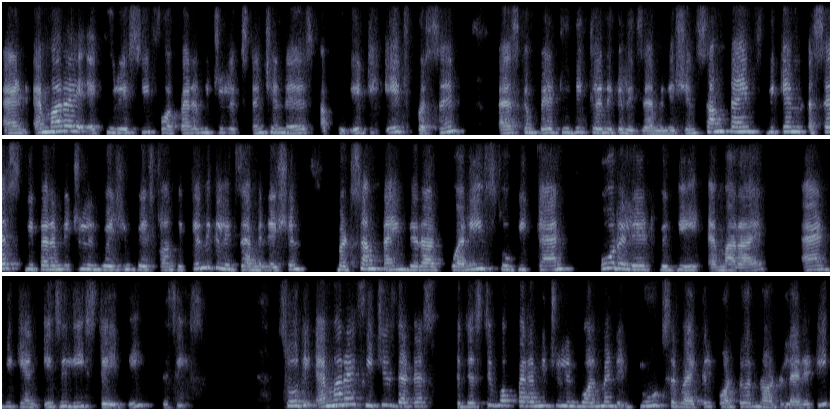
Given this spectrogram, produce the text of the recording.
and MRI accuracy for parametrial extension is up to 88% as compared to the clinical examination. Sometimes we can assess the parametrial invasion based on the clinical examination, but sometimes there are queries so we can correlate with the MRI and we can easily state the disease. So the MRI features that are suggestive of parametrial involvement include cervical contour nodularity,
